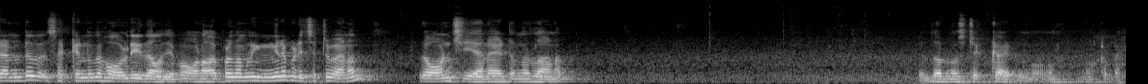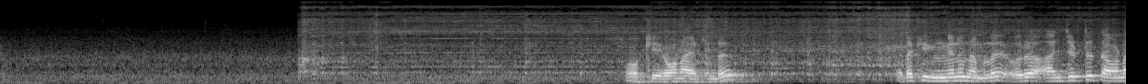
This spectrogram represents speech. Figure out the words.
രണ്ട് സെക്കൻഡ് ഒന്ന് ഹോൾഡ് ചെയ്താൽ മതി. അപ്പോൾ ഓൺ അപ്പോൾ നമ്മൾ ഇങ്ങനെ പിടിച്ചിട്ട് വേണം ഇത് ഓൺ ചെയ്യാനായിട്ടെന്നുള്ളതാണ്. എന്തോരണം സ്റ്റിക്കായിട്ടെന്ന് തോന്നുന്നു നോക്കട്ടെ. ഓക്കെ ഓൺ ആയിട്ടുണ്ട്. ഇടയ്ക്ക് ഇങ്ങനെ നമ്മൾ ഒരു അഞ്ചെട്ട് തവണ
